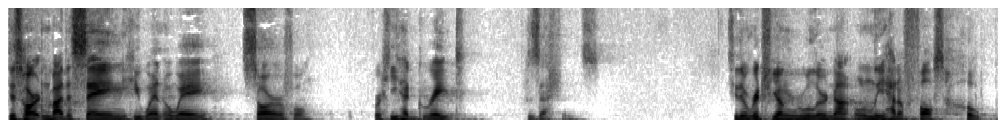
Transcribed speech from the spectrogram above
Disheartened by the saying, he went away sorrowful, for he had great possessions. See, the rich young ruler not only had a false hope,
